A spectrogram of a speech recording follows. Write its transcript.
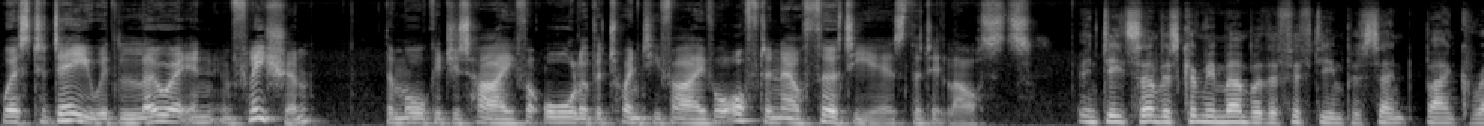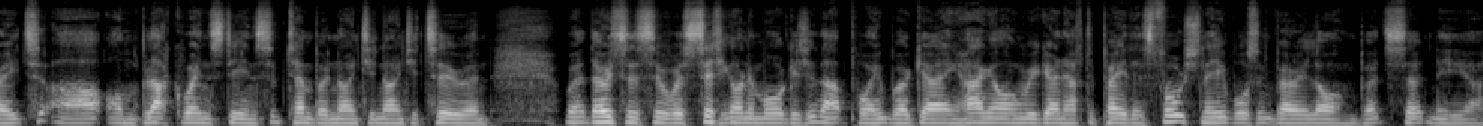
whereas today, with lower in inflation, the mortgage is high for all of the 25 or often now 30 years that it lasts. Indeed, some of us can remember the 15% bank rate uh, on Black Wednesday in September 1992. And those of us who were sitting on a mortgage at that point were going, hang on, we're going to have to pay this. Fortunately, it wasn't very long, but certainly, uh,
